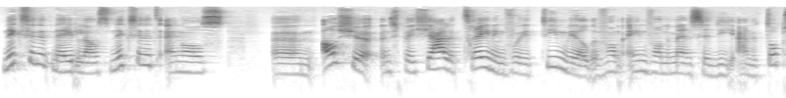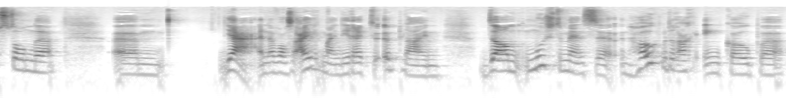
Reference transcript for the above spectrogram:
niks in het Nederlands, niks in het Engels. Ehm, als je een speciale training voor je team wilde van een van de mensen die aan de top stonden, um, ja, en dat was eigenlijk mijn directe upline, dan moesten mensen een hoog bedrag inkopen.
